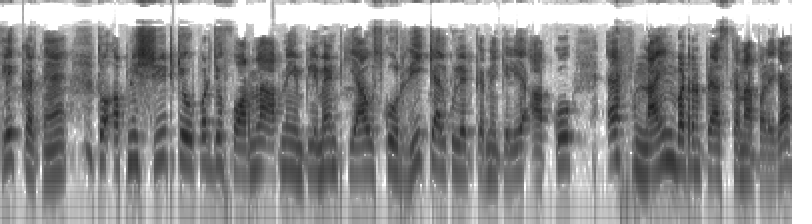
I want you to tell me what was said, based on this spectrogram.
क्लिक करते हैं तो अपनी शीट के ऊपर जो फॉर्मूला आपने इंप्लीमेंट किया, उसको रिकैलकुलेट करने के लिए आपको F9 बटन प्रेस करना पड़ेगा।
